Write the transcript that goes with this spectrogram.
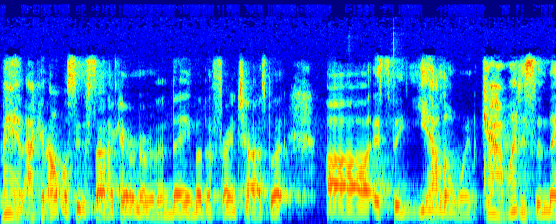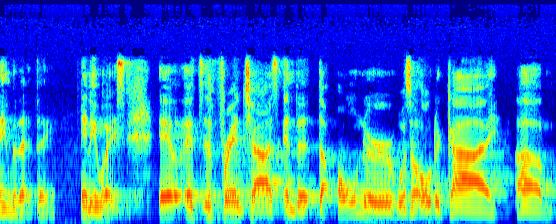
Man, I can almost see the sign. I can't remember the name of the franchise, but uh, it's the yellow one. God, what is the name of that thing? Anyways, it, it's a franchise, and the, the owner was an older guy. Um,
